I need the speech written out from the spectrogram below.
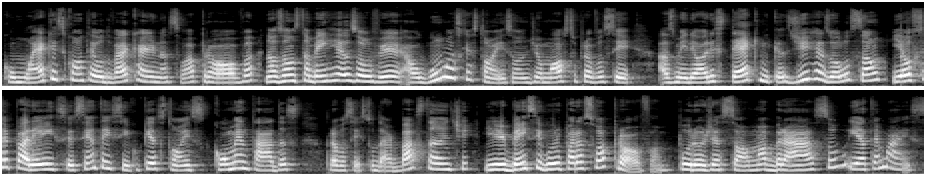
como é que esse conteúdo vai cair na sua prova. Nós vamos também resolver algumas questões onde eu mostro para você as melhores técnicas de resolução e eu separei 65 questões comentadas para você estudar bastante e ir bem seguro para a sua prova. Por hoje é só um abraço e até mais.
